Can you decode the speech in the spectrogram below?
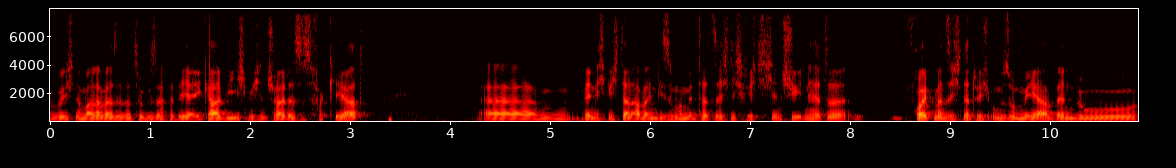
wo ich normalerweise dazu gesagt hätte, ja, egal wie ich mich entscheide, es ist verkehrt. Ähm, wenn ich mich dann aber in diesem Moment tatsächlich richtig entschieden hätte, freut man sich natürlich umso mehr, wenn du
